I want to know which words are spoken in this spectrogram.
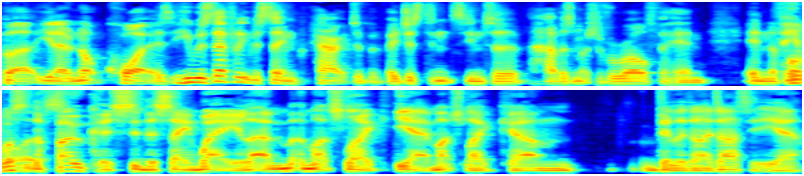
but you know not quite as he was definitely the same character, but they just didn't seem to have as much of a role for him in the. he wasn't the focus in the same way like, much like yeah much like um Villa Diodati yeah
